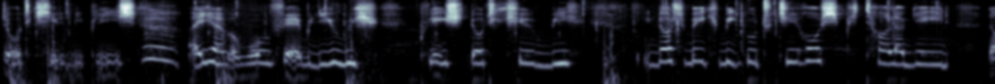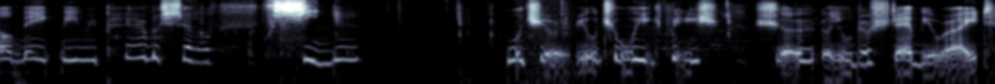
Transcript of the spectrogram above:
Don't kill me, please. I have a whole family. Please don't kill me. Not make me go to the hospital again. Don't make me repair myself. Sing. What's your, what's your week, please? Sure, do you understand me right?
